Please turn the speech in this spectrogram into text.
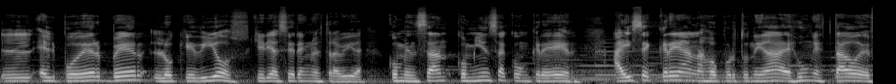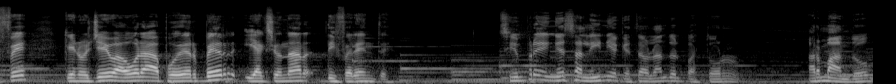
el, poder ver lo que Dios quiere hacer en nuestra vida. comienza con creer. Ahí se crean las oportunidades, un estado de fe que nos lleva ahora a poder ver y accionar diferente. Siempre en esa línea que está hablando el pastor Armando,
